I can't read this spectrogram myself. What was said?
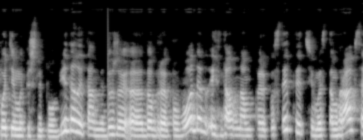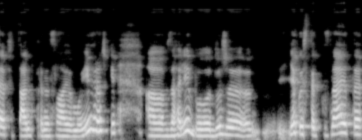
Потім ми пішли пообідали. Там він дуже е, добре поводив і дав нам перекусити. Чимось там грався. Офіціант принесла йому іграшки. Взагалі було дуже е, якось так, знаєте,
